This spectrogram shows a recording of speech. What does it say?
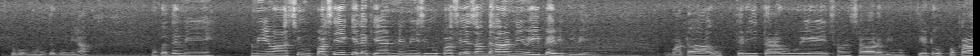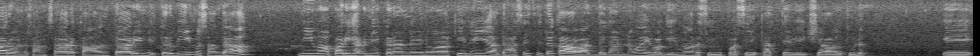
ඒක බොහොම හොඳ ගුණයක්. මොකද මේ මේ වාසි උපසය කියලා කියන්නේ මේ සිව්පසය සඳහා නෙවෙයි පැවිදි වෙන්නේ. වටා උත්තරීතර වූයේ සංසාර විමුක්තියට උපකාර වන සංසාර කාන්තාරයෙන් ඈතර වීම සඳහා මේවා පරිහරණය කරන්න වෙනවා කියන ඒ අදහස සිත කාවද්ද ගන්නවා. ඒ වගේම අර සිව්පසේ ප්‍රත්‍යවේක්ෂාව තුළ ඒ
